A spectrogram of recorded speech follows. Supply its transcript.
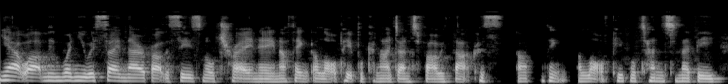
Yeah, well, I mean, when you were saying there about the seasonal training, I think a lot of people can identify with that because I think a lot of people tend to maybe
